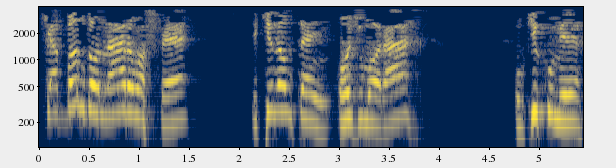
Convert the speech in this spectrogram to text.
que abandonaram a fé e que não têm onde morar, o que comer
